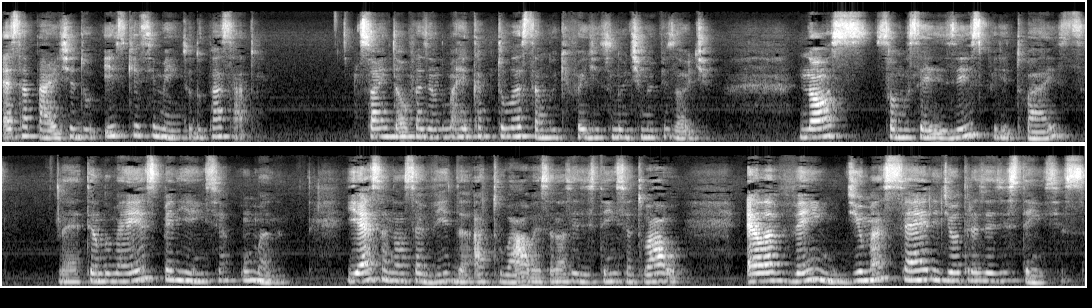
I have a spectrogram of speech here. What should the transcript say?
essa parte do esquecimento do passado. Só então fazendo uma recapitulação do que foi dito no último episódio. Nós somos seres espirituais, né, tendo uma experiência humana. E essa nossa vida atual, essa nossa existência atual, ela vem de uma série de outras existências.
